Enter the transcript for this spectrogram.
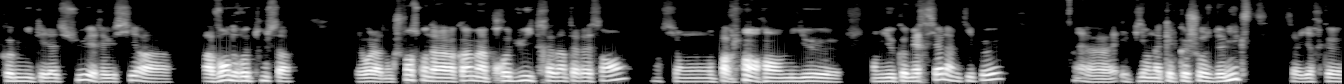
communiquer là-dessus et réussir à, vendre tout ça. Et voilà, donc je pense qu'on a quand même un produit très intéressant, si on parle en milieu, en milieu commercial un petit peu. Euh, et puis on a quelque chose de mixte, Ça veut dire que,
